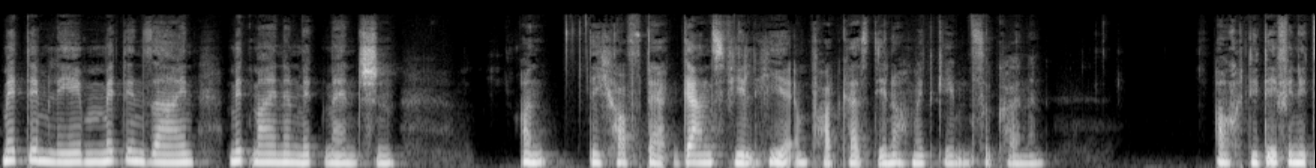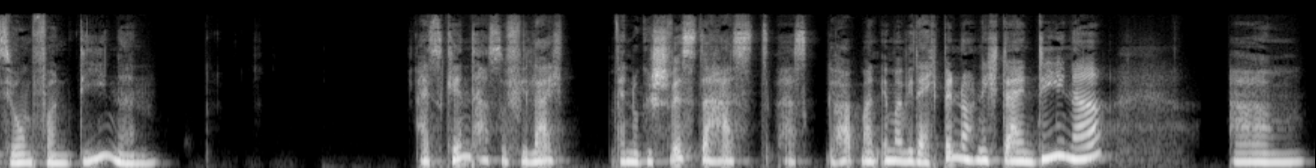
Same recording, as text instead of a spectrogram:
mit dem Leben, mit den Sein, mit meinen Mitmenschen. Und ich hoffe, da ganz viel hier im Podcast dir noch mitgeben zu können. Auch die Definition von dienen. Als Kind hast du vielleicht, wenn du Geschwister hast, das hört man immer wieder, ich bin noch nicht dein Diener. Ähm,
